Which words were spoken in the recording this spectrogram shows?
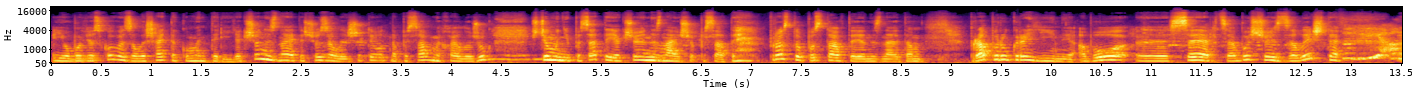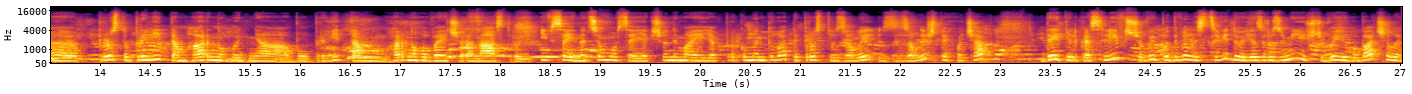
І обов'язково залишайте коментарі. Якщо не знаєте, що залишити, от написав Михайло Жук, що мені писати, якщо я не знаю, що писати. Просто поставте, я не знаю, там прапор України або е, серце, або щось залиште. Е, просто привіт там гарного дня, або привіт там гарного вечора, настрою. І все. І на цьому все. Якщо немає як прокоментувати, просто зали, залиште хоча б декілька слів, що ви подивились це відео. Я зрозумію, що ви його бачили.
